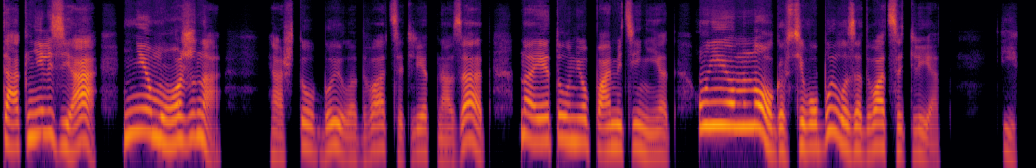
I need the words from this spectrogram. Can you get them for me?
Так нельзя, не можно. А что было 20 лет назад, на это у нее памяти нет. У нее много всего было за 20 лет. И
